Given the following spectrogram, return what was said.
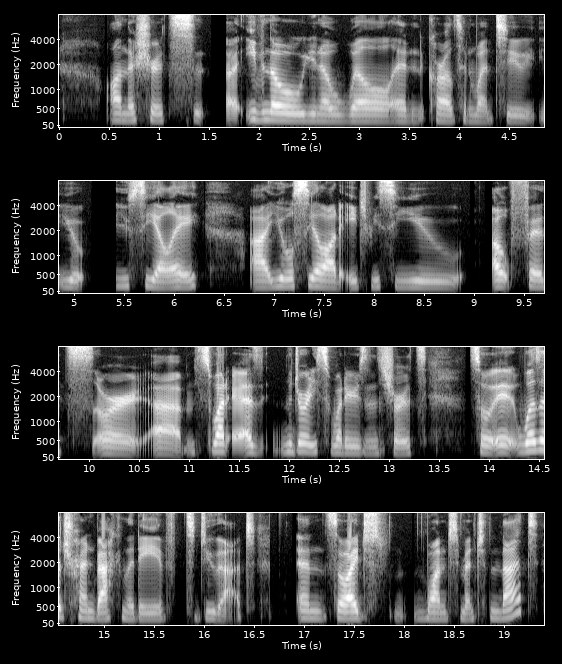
on their shirts, uh, even though you know Will and Carlton went to U- UCLA. Uh, you will see a lot of HBCU outfits or um, sweat as majority sweaters and shirts. So it was a trend back in the day to do that. And so I just wanted to mention that.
